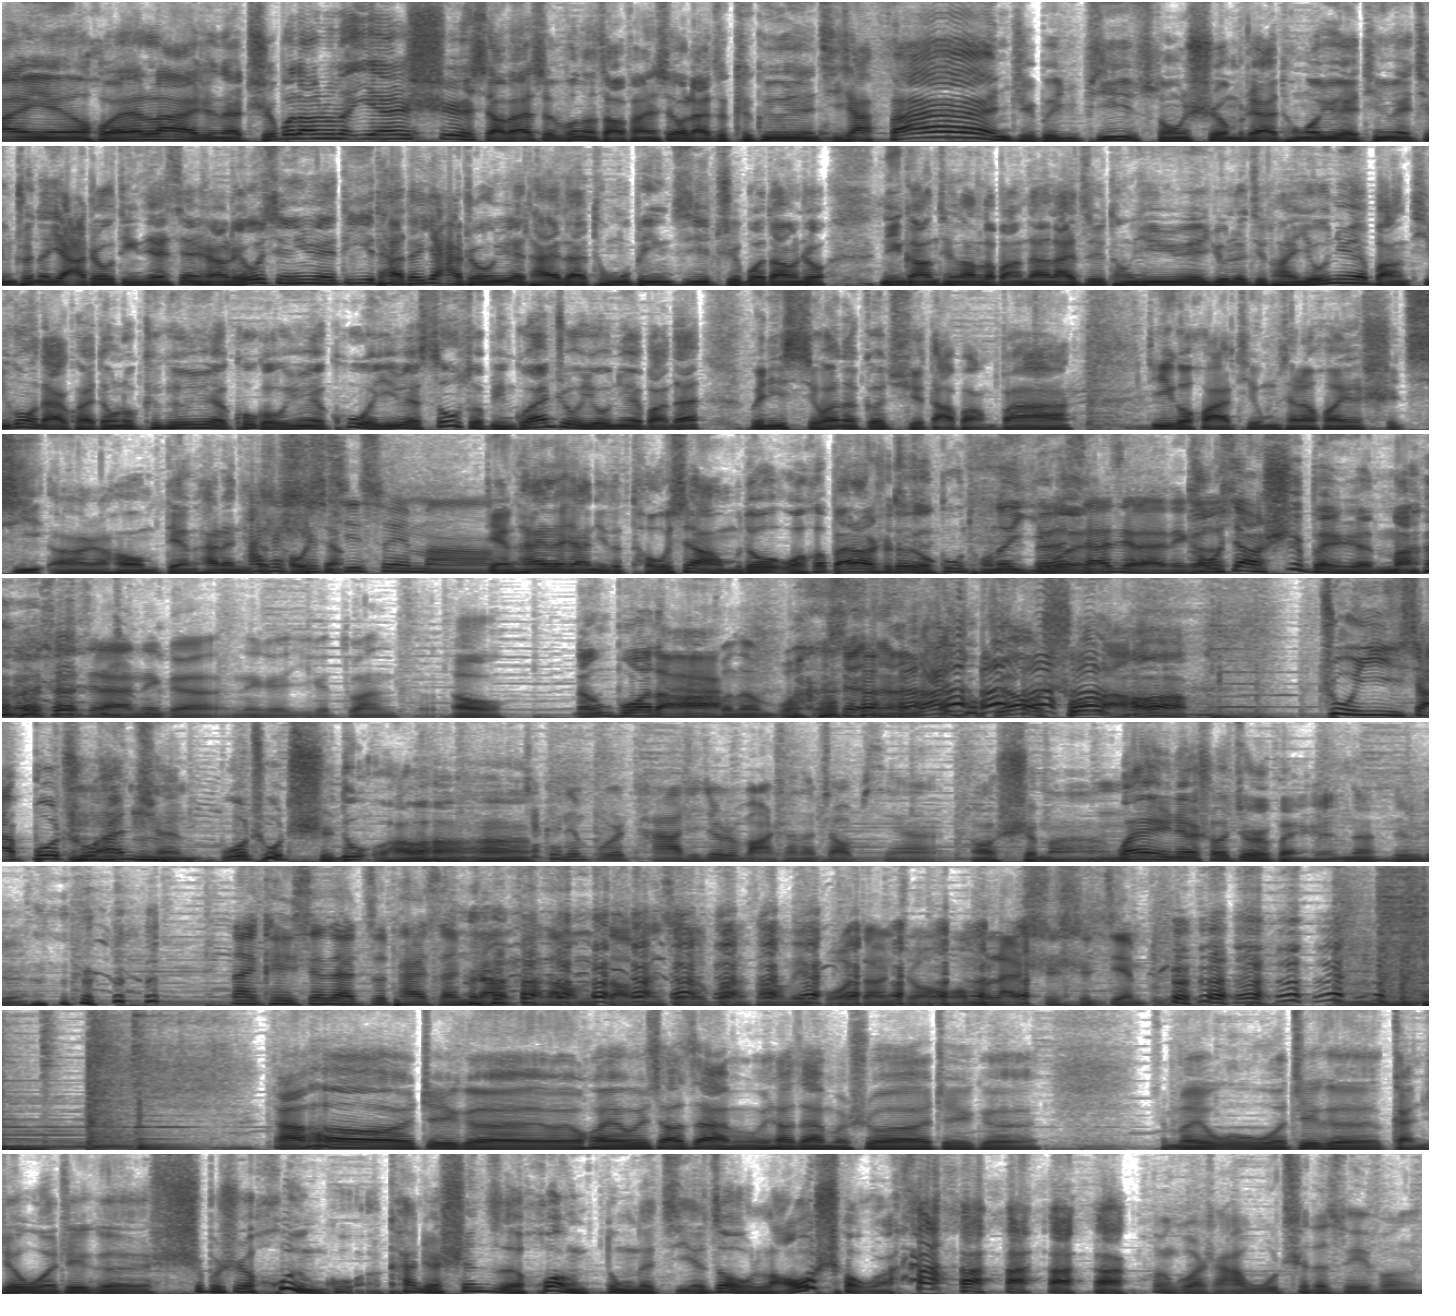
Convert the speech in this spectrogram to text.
欢迎回来！正在直播当中的依然是小白随风的早饭秀，来自 QQ 音乐旗下饭直播 APP。同时，我们正在通过“乐听乐青春”的亚洲顶尖线上流行音乐第一台的亚洲音乐台，在同步并机直播当中。您刚刚听到的榜单来自于腾讯音乐娱乐集团优音乐榜提供，大家快登录 QQ 音乐、酷狗音乐、酷我音乐搜索并关注优音乐榜单，为你喜欢的歌曲打榜吧。第一个话题，我们先来欢迎十七啊，然后我们点开了你的头像，七岁吗？点开了一下你的头像，我们都我和白老师都有共同的疑我又想问：起来那个头，像是本人吗？我想起来那个那个一个段子，哦，能播的啊不，能播。现 在那你就不要说了，好不好？注意一下播出安全，播出尺度，好不好啊这？肯定不是他，这就是网上的照片。哦，是吗？嗯万一人家说就是本人呢，对不对？那你可以现在自拍三张发到我们早饭秀的官方微博当中，我们来实时鉴别。然后这个欢迎微笑在吗？微笑在吗？说这个什么？我我这个感觉我这个是不是混过？看着身子晃动的节奏，老手啊！哈哈哈哈混过啥？舞池的随风，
